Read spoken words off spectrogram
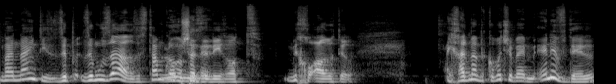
מה nineties זה, זה מוזר זה סתם לא גורם משנה. לזה להיראות מכוער יותר. אחד מהמקומות שבהם אין הבדל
